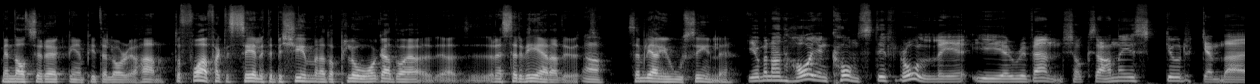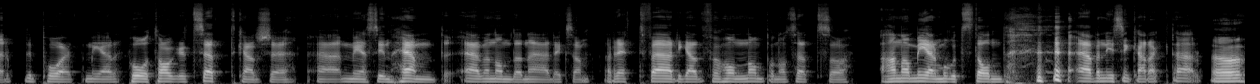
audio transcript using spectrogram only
med nazirökningen, Peter Lorre och han. Då får han faktiskt se lite bekymrad och plågad och eh, reserverad ut. Ja. Sen blir han ju osynlig. Jo, men han har ju en konstig roll i, i Revenge också. Han är ju skurken där på ett mer påtagligt sätt kanske. Eh, med sin hämnd. Även om den är liksom rättfärdigad för honom på något sätt så han har mer motstånd även i sin karaktär ja.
